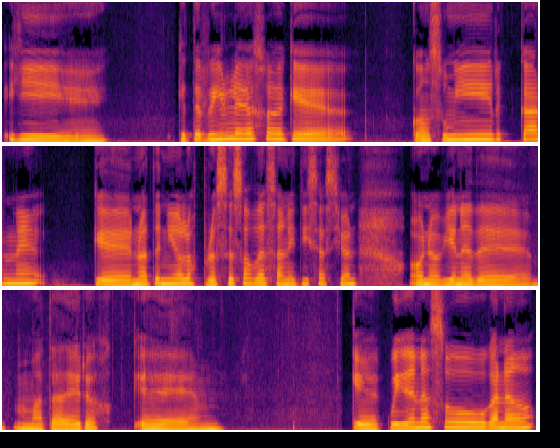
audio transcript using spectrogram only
Y qué terrible eso de que consumir carne que no ha tenido los procesos de sanitización o no viene de mataderos eh, que cuiden a su ganado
